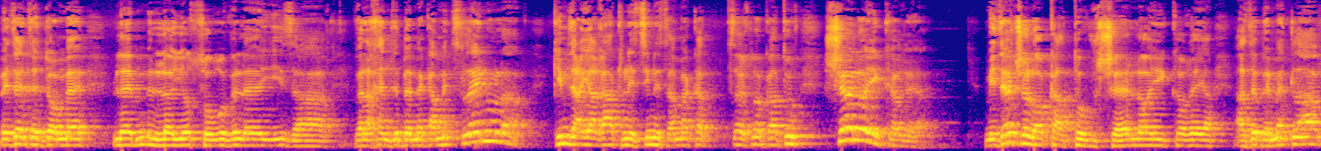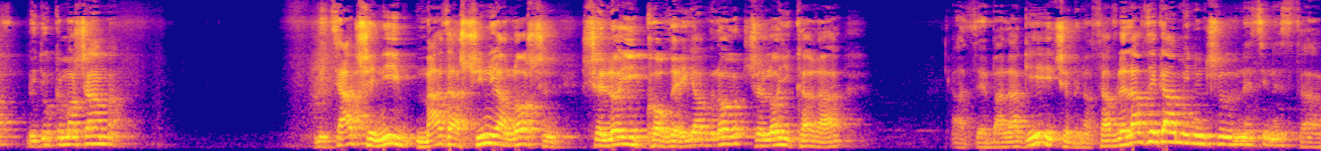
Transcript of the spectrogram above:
בזה זה דומה לא יסור ולא יזהר, ולכן זה באמת גם אצלנו לא. כי אם זה היה רק נשיא נשיא, מה צריך לא כתוב שלא יקרע. מזה שלא כתוב שלא יקרע, אז זה באמת לאו, בדיוק כמו שמה. מצד שני, מה זה השינוי הלושן שלא יקורע ולא שלא יקרע? אז זה בא להגיד שבנוסף ללאו זה גם עניין של נשיא נסתם.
